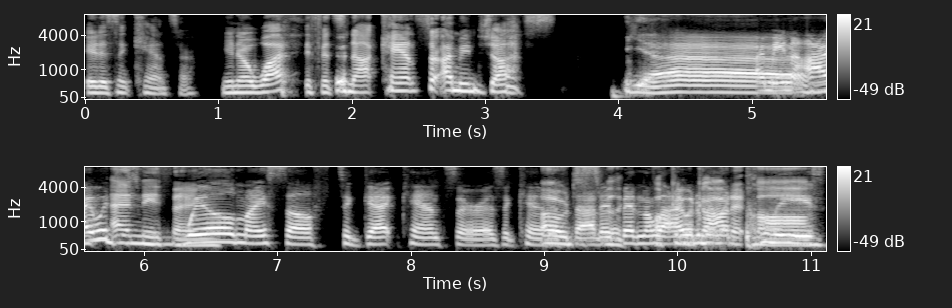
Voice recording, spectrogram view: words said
it isn't cancer. You know what? If it's not cancer, I mean, just that. Yeah. I mean, I would just anything. will myself to get cancer as a kid. Oh, if that just had like, been the I fucking would have got been it, like, Mom. please.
